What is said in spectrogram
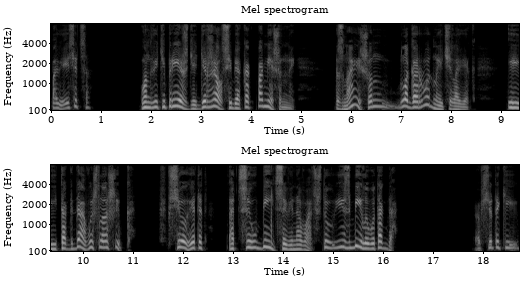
повесится. Он ведь и прежде держал себя как помешанный. Знаешь, он благородный человек, и тогда вышла ошибка. Все этот отца-убийца виноват, что избил его тогда. А все-таки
